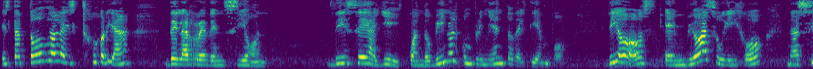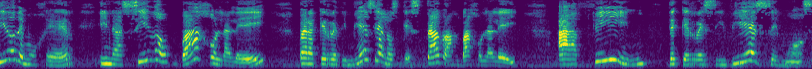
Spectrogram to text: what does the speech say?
está toda la historia de la redención dice allí, cuando vino el cumplimiento del tiempo, Dios envió a su Hijo, nacido de mujer y nacido bajo la ley, para que redimiese a los que estaban bajo la ley, a fin de que recibiésemos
